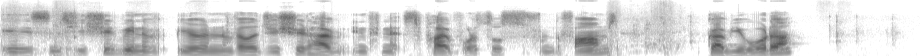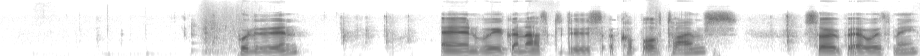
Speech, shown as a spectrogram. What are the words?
is since you should be in a you're in a village you should have an infinite supply of water sources from the farms. Grab your water put it in and we're gonna have to do this a couple of times so bear with me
